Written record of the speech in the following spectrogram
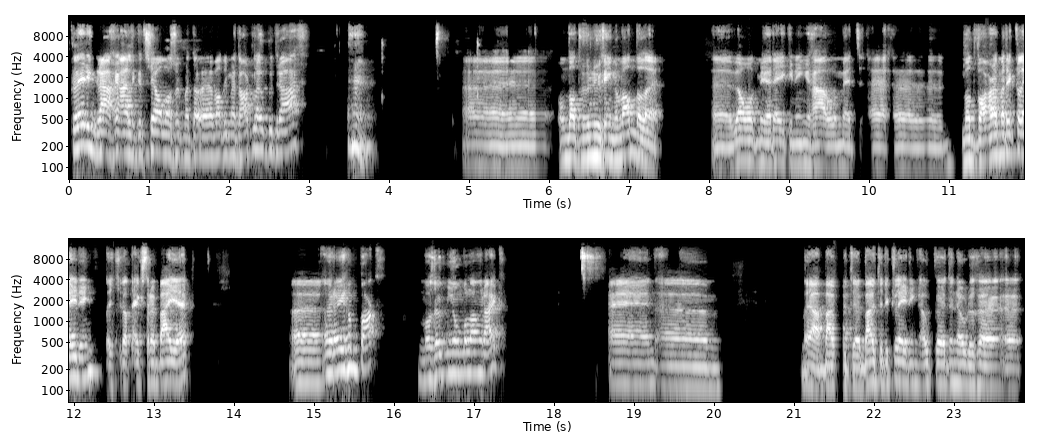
kleding draag ik eigenlijk hetzelfde als ik met, uh, wat ik met hardlopen draag. omdat we nu gingen wandelen, wel wat meer rekening gehouden met wat warmere kleding. Dat je dat extra bij hebt. een regenpak. Was ook niet onbelangrijk. En ehm, nou ja, buiten, buiten de kleding ook de nodige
